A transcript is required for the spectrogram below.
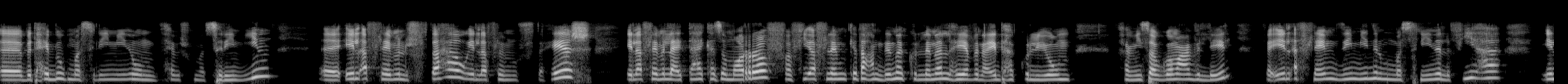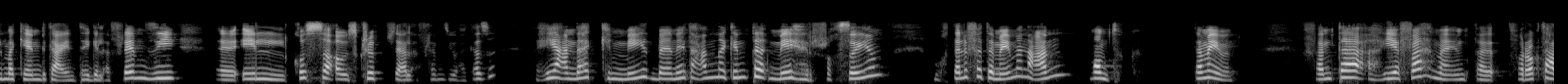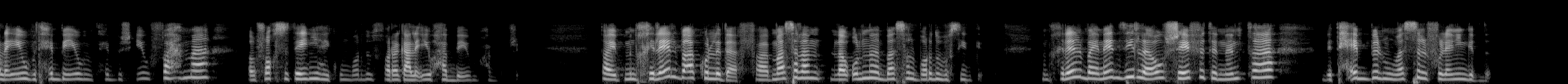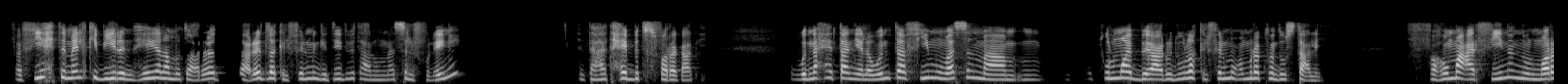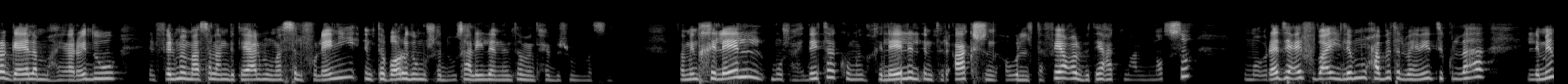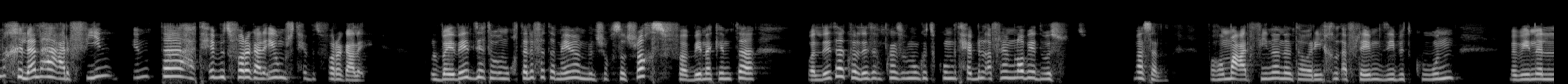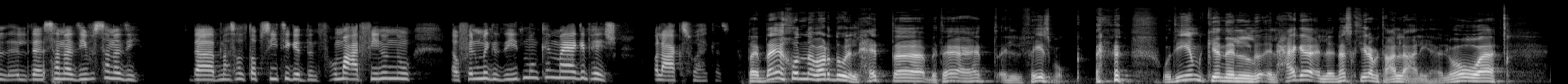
آه، بتحب ممثلين مين وما بتحبش ممثلين مين؟ آه، إيه الافلام اللي شفتها وايه الافلام اللي مشفتهاش إيه الافلام اللي عدتها كذا مرة؟ ففي افلام كده عندنا كلنا اللي هي بنعيدها كل يوم. خميس أو جمعة بالليل فإيه الأفلام دي؟ مين الممثلين اللي فيها؟ إيه المكان بتاع إنتاج الأفلام دي؟ آه، إيه القصة أو السكريبت بتاع الأفلام دي؟ وهكذا. فهي عندها كمية بيانات عنك أنت ماهر شخصيا مختلفة تماما عن مامتك. تماما. فأنت هي فاهمة أنت اتفرجت على إيه وبتحب إيه وما بتحبش إيه وفاهمة لو شخص تاني هيكون برضه اتفرج على إيه وحب إيه وما حبش إيه. طيب من خلال بقى كل ده فمثلا لو قلنا مثل برضه بسيط جدا. من خلال البيانات دي لو شافت إن أنت بتحب الممثل الفلاني جدا. ففي احتمال كبير إن هي لما تعرض تعرض لك الفيلم الجديد بتاع الممثل الفلاني أنت هتحب تتفرج عليه. والناحية التانية لو أنت في ممثل ما طول ما بيعرضوا لك الفيلم عمرك ما دوست عليه. فهم عارفين إنه المرة الجاية لما هيعرضوا الفيلم مثلا بتاع الممثل الفلاني أنت برضه مش هتدوس عليه لأن أنت ما بتحبش الممثل فمن خلال مشاهدتك ومن خلال ال interaction أو التفاعل بتاعك مع المنصة هم already عرفوا بقى يلموا حبة البيانات دي كلها اللي من خلالها عارفين أنت هتحب تتفرج على إيه ومش هتحب تتفرج على إيه. والبيانات دي هتبقى مختلفة تماما من شخص لشخص فبينك أنت والدتك والدتك ممكن تكون بتحب الأفلام الأبيض وأسود مثلا. فهم عارفين إن تواريخ الأفلام دي بتكون ما بين السنة دي والسنة دي. ده مثل تبسيطي جدا. فهم عارفين إنه لو فيلم جديد ممكن ما يعجبهاش والعكس وهكذا. طيب ده ياخدنا برضو للحتة بتاعه الفيسبوك. ودي يمكن الحاجة اللي ناس كتيرة بتعلق عليها اللي هو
